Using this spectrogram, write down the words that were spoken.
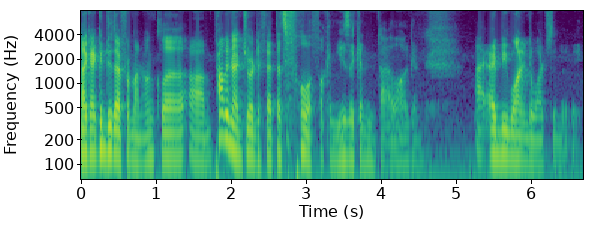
Like I could do that for Mon Oncle. Um, probably not Jour de Fête. That's full of fucking music and dialogue, and I, I'd be wanting to watch the movie.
